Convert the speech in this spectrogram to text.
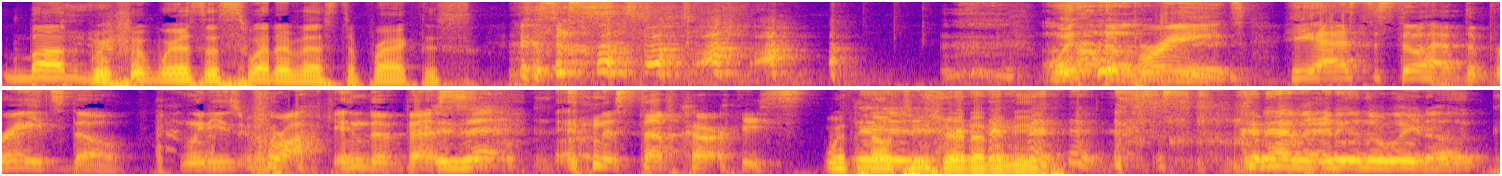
Bob Griffin wears a sweater vest to practice. with the oh, braids. He has to still have the braids though when he's rocking the vest Is that- in the Steph Curry's. with no t-shirt underneath. Couldn't have it any other way, dog.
